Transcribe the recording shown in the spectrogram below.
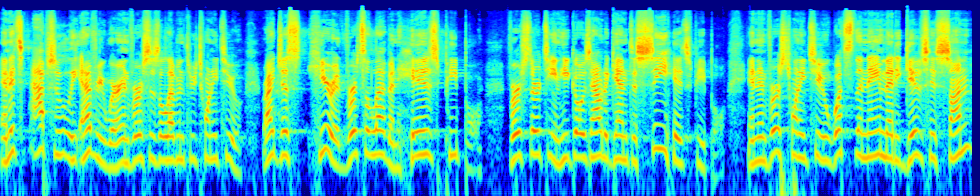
And it's absolutely everywhere in verses 11 through 22, right? Just hear it. Verse 11, his people. Verse 13, he goes out again to see his people. And in verse 22, what's the name that he gives his son?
